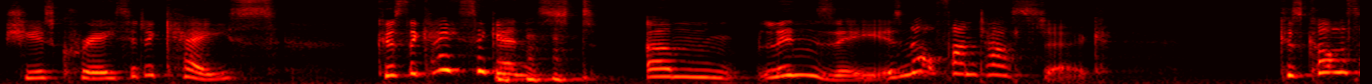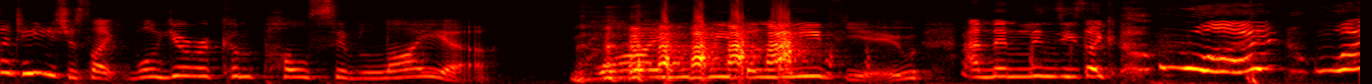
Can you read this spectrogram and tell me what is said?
She has created a case. Because the case against um, Lindsay is not fantastic. Because Carla Santini's just like, well, you're a compulsive liar. Why would we believe you? And then Lindsay's like, what? Why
